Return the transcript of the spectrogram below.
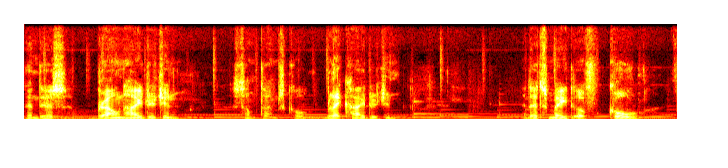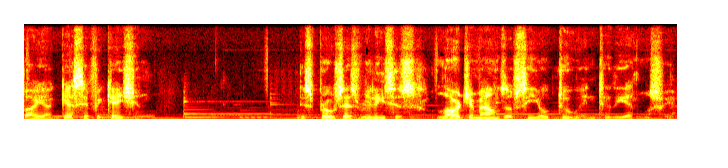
Then there's brown hydrogen, sometimes called black hydrogen. And that's made of coal via gasification. This process releases large amounts of CO2 into the atmosphere.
